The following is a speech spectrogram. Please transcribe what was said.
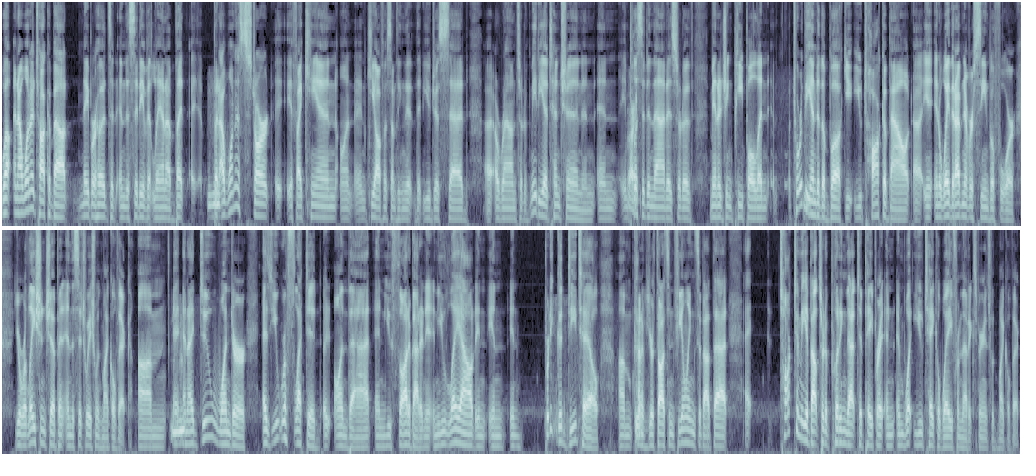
Well, and I want to talk about neighborhoods in- the city of Atlanta, but but I want to start, if I can, on and key off of something that, that you just said uh, around sort of media attention and and implicit in that is sort of managing people and. Toward the end of the book, you, you talk about, uh, in, in a way that I've never seen before, your relationship and, and the situation with Michael Vick. Um, and, and I do wonder, as you reflected uh, on that and you thought about it, and, you lay out in, in, in pretty good detail um, kind of your thoughts and feelings about that. Uh, Talk to me about sort of putting that to paper and, and what you take away from that experience with Michael Vick.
